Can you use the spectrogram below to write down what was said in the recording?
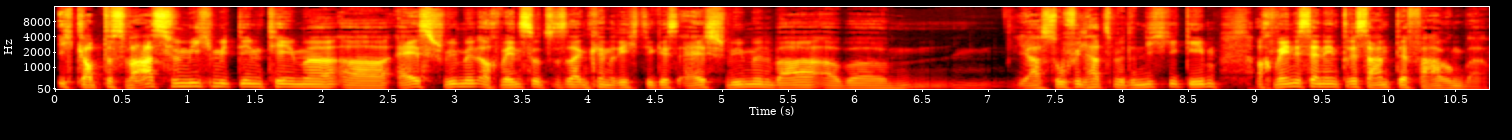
ich glaube, das war's für mich mit dem Thema äh, Eisschwimmen, auch wenn es sozusagen kein richtiges Eisschwimmen war, aber ja, so viel hat's mir dann nicht gegeben, auch wenn es eine interessante Erfahrung war.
